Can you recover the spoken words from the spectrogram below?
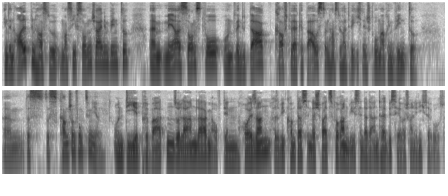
In den Alpen hast du massiv Sonnenschein im Winter, ähm, mehr als sonst wo. Und wenn du da Kraftwerke baust, dann hast du halt wirklich den Strom auch im Winter. Ähm, das, das kann schon funktionieren. Und die privaten Solaranlagen auf den Häusern, also wie kommt das in der Schweiz voran? Wie ist denn da der Anteil bisher? Wahrscheinlich nicht sehr groß.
